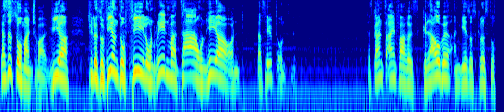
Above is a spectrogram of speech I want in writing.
Das ist so manchmal. Wir philosophieren so viel und reden was da und hier und das hilft uns nicht. Das ganz Einfache ist Glaube an Jesus Christus.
